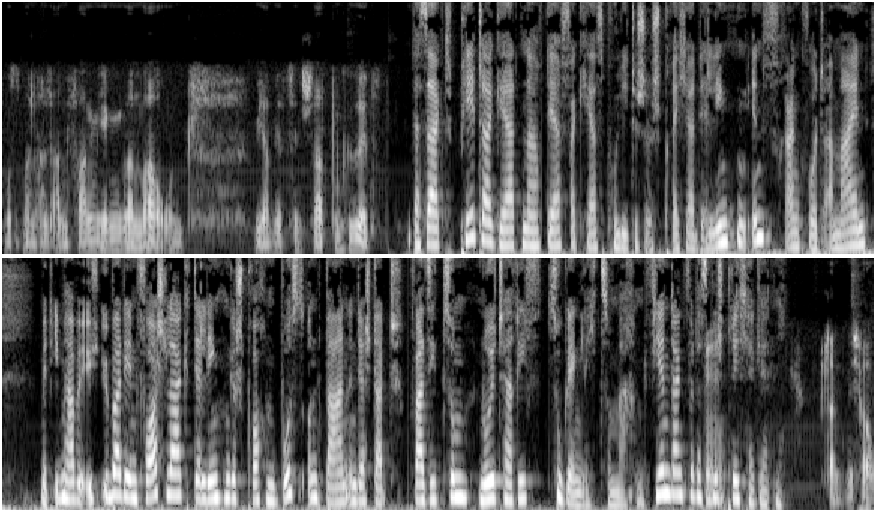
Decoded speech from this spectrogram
muss man halt anfangen irgendwann mal und wir haben jetzt den Startpunkt gesetzt. Das sagt Peter Gärtner, der verkehrspolitische Sprecher der Linken in Frankfurt am Main. Mit ihm habe ich über den Vorschlag der Linken gesprochen, Bus und Bahn in der Stadt quasi zum Nulltarif zugänglich zu machen. Vielen Dank für das mhm. Gespräch, Herr Gärtner. Danke mich auch.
